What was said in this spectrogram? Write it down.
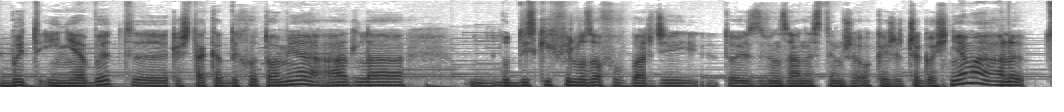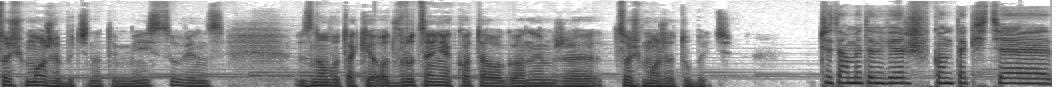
byt i niebyt, e, jakaś taka dychotomia, a dla buddyjskich filozofów bardziej to jest związane z tym, że okej, że czegoś nie ma, ale coś może być na tym miejscu, więc znowu takie odwrócenie kota ogonem, że coś może tu być. Czytamy ten wiersz w kontekście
